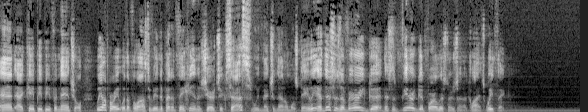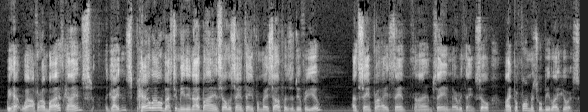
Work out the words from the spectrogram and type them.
and at KPP Financial, we operate with a philosophy of independent thinking and shared success. We mention that almost daily, and this is a very good. This is very good for our listeners and our clients. We think we, have, we offer unbiased guidance, guidance, parallel investing, meaning I buy and sell the same thing for myself as I do for you at the same price, same time, same everything. So my performance will be like yours.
